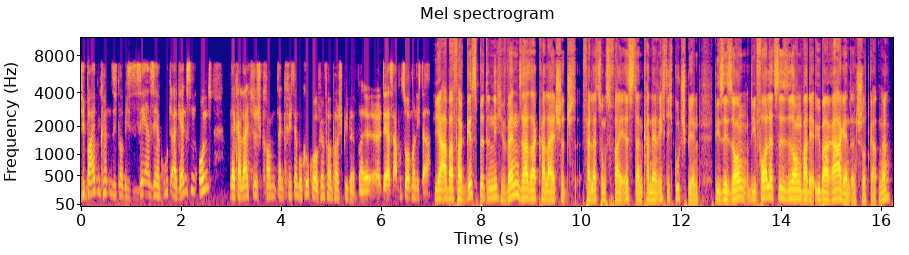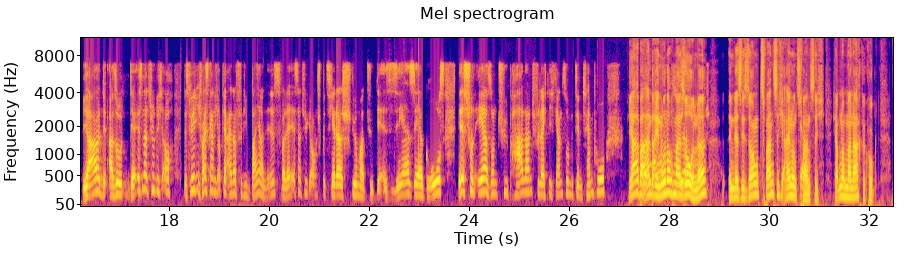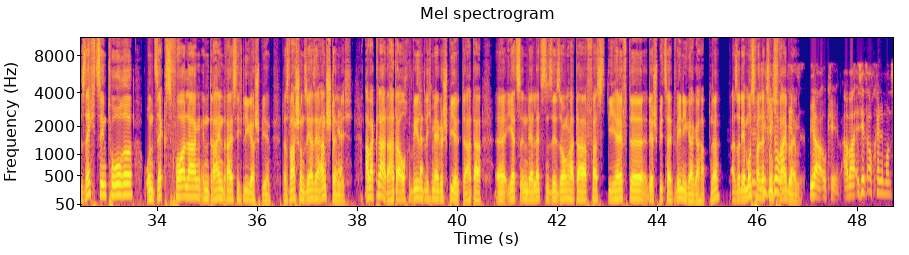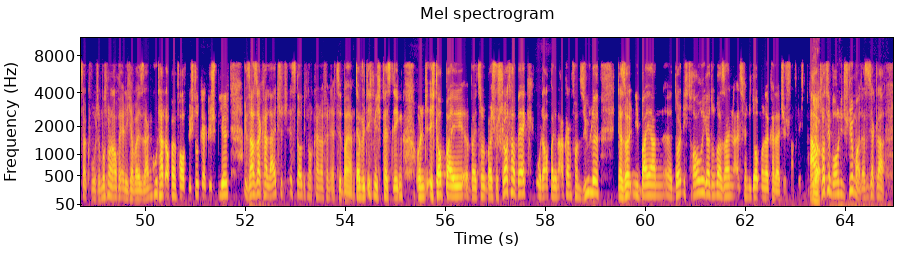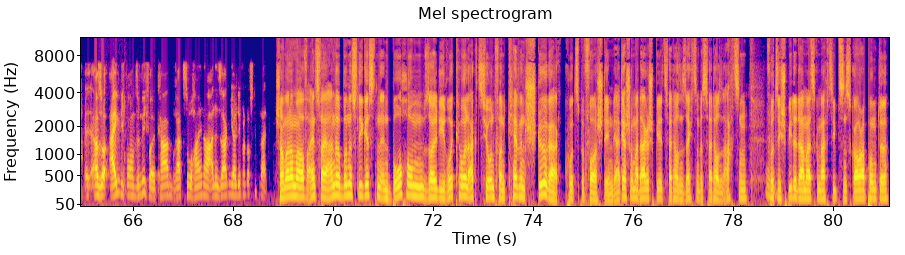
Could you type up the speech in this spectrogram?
Die beiden könnten sich, glaube ich, sehr, sehr gut ergänzen und wenn der Kalajdzic kommt, dann kriegt der Mokoko auf jeden Fall ein paar Spiele, weil äh, der ist ab und zu auch mal nicht da. Ja, aber vergiss bitte nicht, wenn Sasa Kalajdzic verletzungsfrei ist, dann kann der richtig gut spielen. Die Saison die vorletzte Saison war der überragend in Stuttgart, ne? Ja, also der ist natürlich auch, deswegen, ich weiß gar nicht, ob der einer für die Bayern ist, weil er ist natürlich auch ein spezieller Stürmertyp. Der ist sehr, sehr groß. Der ist schon eher so ein Typ Haaland, vielleicht nicht ganz so mit dem Tempo. Ja, aber André, nur noch mal so, ne? In der Saison 2021, ja. ich habe noch mal nachgeguckt, 16 Tore und 6 Vorlagen in 33 Ligaspielen. Das war schon sehr, sehr anständig. Ja. Aber klar, da hat er auch wesentlich mehr gespielt. Da hat er äh, jetzt in der letzten Saison hat er fast die Hälfte der Spielzeit weniger gehabt, ne? Also der muss verletzungsfrei bleiben. Ja, okay. Aber ist jetzt auch keine Monsterquote, muss man auch ehrlicherweise sagen. Gut, hat auch beim VfB Stuttgart gespielt. Sasa Kalajdzic ist, glaube ich, noch keiner für den FC Bayern. Da würde ich mich festlegen. Und ich glaube, bei, bei zum Beispiel Schlotterbeck oder auch bei dem Abgang von Süle, da sollten die Bayern äh, deutlich trauriger drüber sein, als wenn die Dortmunder Kalajdzic verpflichten. Aber ja. trotzdem brauchen die einen Stürmer, das ist ja klar. Also eigentlich brauchen sie nicht, weil Kahn, Brazzo, Heiner, alle sagen ja, Lewandowski bleibt. Schauen wir nochmal auf ein, zwei andere Bundesligisten. In Bochum soll die Rückholaktion von Kevin Stöger kurz bevorstehen. Der hat ja schon mal da gespielt, 2016 bis 2018. 40 mhm. Spiele damals gemacht, 17 Scorerpunkte.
